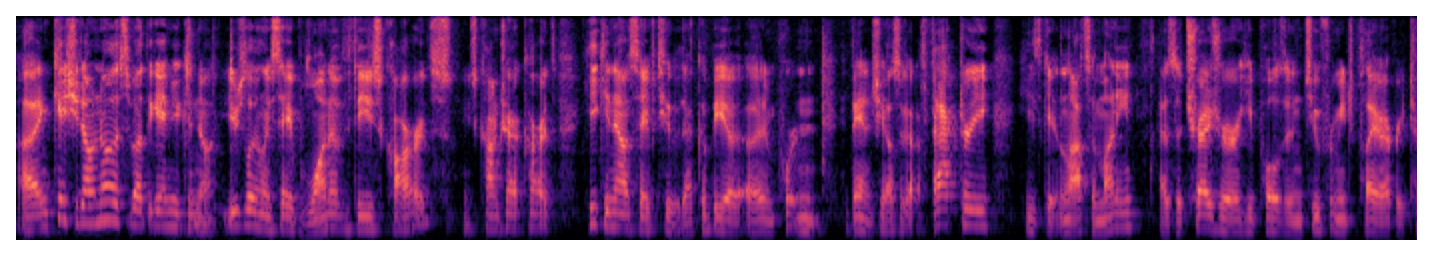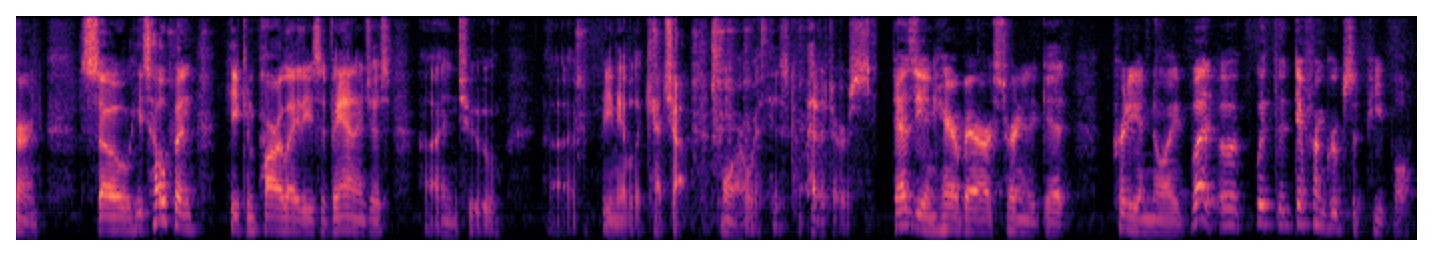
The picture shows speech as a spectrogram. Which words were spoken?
Uh, in case you don't know this about the game, you can uh, usually only save one of these cards, these contract cards. He can now save two. That could be an important advantage. He also got a factory. He's getting lots of money. As the treasurer, he pulls in two from each player every turn. So he's hoping he can parlay these advantages uh, into uh, being able to catch up more with his competitors. Desi and Hair Bear are starting to get pretty annoyed, but uh, with the different groups of people.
